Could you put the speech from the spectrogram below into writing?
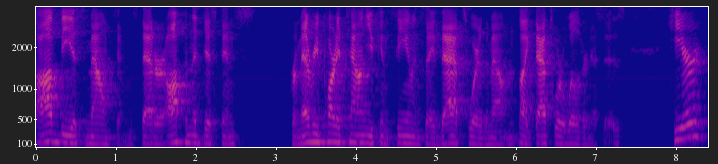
obvious mountains that are off in the distance from every part of town. You can see them and say, that's where the mountain, like that's where wilderness is. Here,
